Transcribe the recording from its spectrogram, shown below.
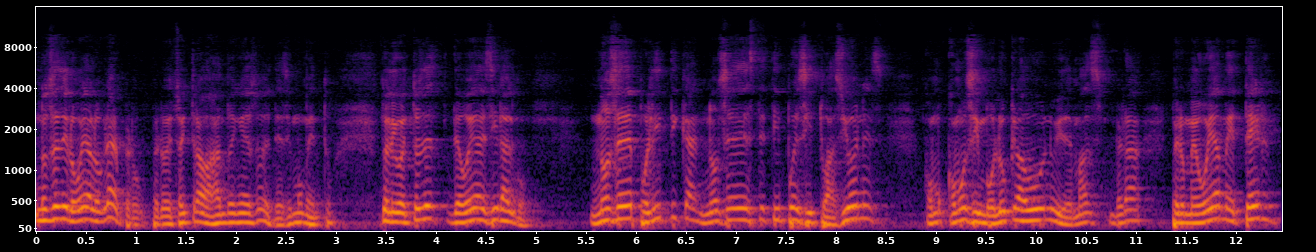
No sé si lo voy a lograr, pero, pero estoy trabajando en eso desde ese momento. Entonces le digo, entonces le voy a decir algo. No sé de política, no sé de este tipo de situaciones, cómo, cómo se involucra uno y demás, ¿verdad? Pero me voy a meter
